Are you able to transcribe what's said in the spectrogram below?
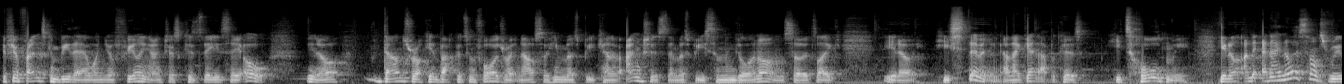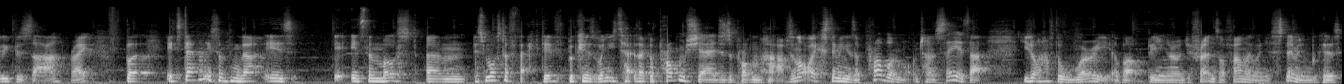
if your friends can be there when you're feeling anxious because they say, oh, you know, Dan's rocking backwards and forwards right now, so he must be kind of anxious. There must be something going on. So it's like, you know, he's stimming. And I get that because he told me, you know, and, and I know it sounds really bizarre, right? But it's definitely something that is it's the most um, it's most effective because when you like a problem shared is a problem halved. It's not like stimming is a problem. What I'm trying to say is that you don't have to worry about being around your friends or family when you're stimming because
